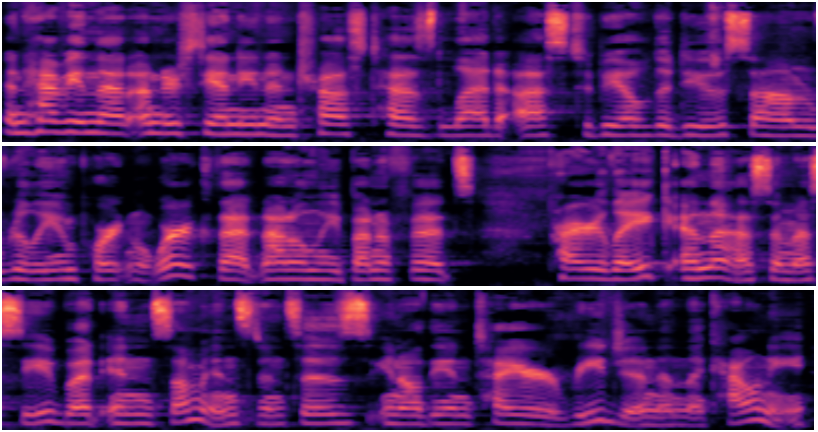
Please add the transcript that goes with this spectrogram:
And having that understanding and trust has led us to be able to do some really important work that not only benefits Prior Lake and the SMSC, but in some instances, you know, the entire region and the county.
